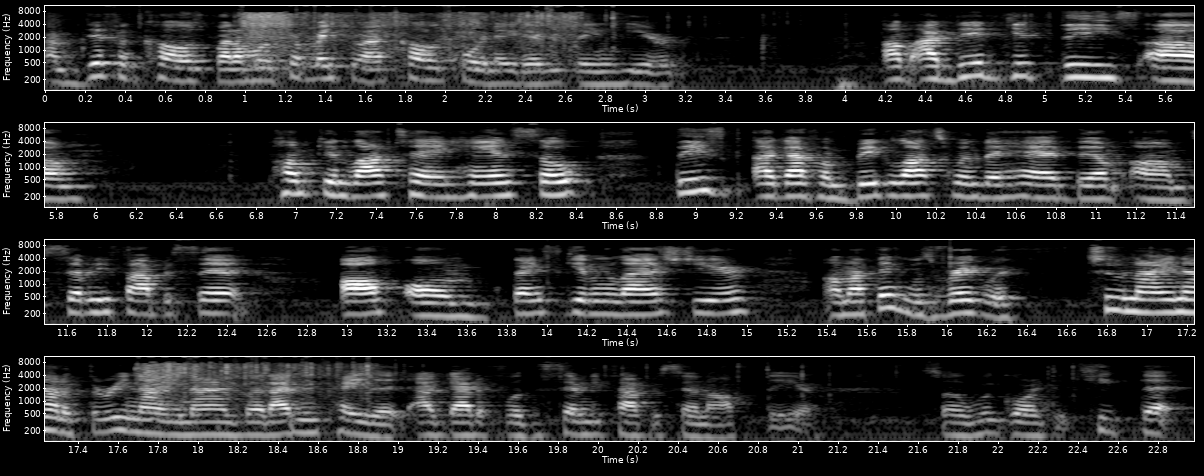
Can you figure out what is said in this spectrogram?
I'm different colors, but I'm going to make sure I color coordinate everything here. Um, I did get these um, pumpkin latte hand soap. These I got from Big Lots when they had them 75% um, off on Thanksgiving last year. Um, I think it was regular $2.99 or $3.99, but I didn't pay that. I got it for the 75% off there. So we're going to keep that,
